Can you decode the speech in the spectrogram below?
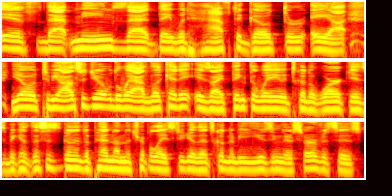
if that means that they would have to go through AI. You know, to be honest with you, the way I look at it is I think the way it's going to work is because this is going to depend on the AAA studio that's going to be using their services.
